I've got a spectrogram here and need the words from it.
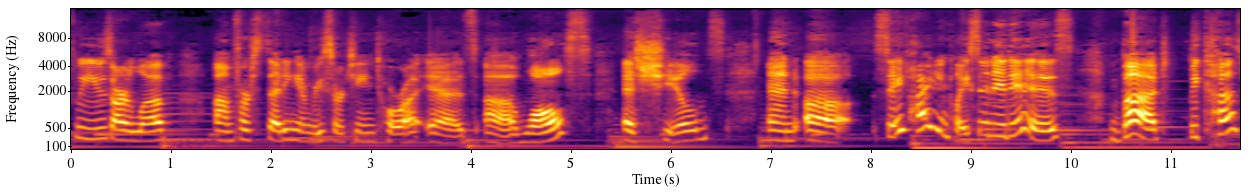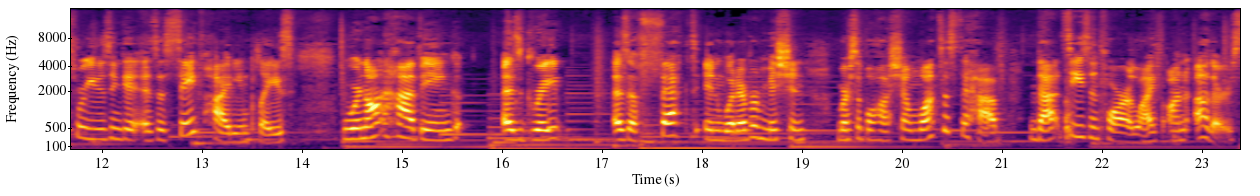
we use our love um, for studying and researching torah as uh, walls as shields and a safe hiding place. And it is but because we're using it as a safe hiding place we're not having as great as effect in whatever mission merciful Hashem wants us to have that season for our life on others.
